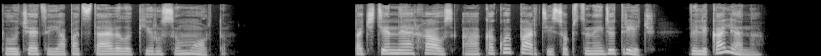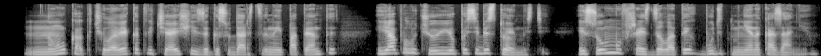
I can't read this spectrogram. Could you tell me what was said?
получается, я подставила Кируса Морто. Почтенный Архаус, а о какой партии, собственно, идет речь? Велика ли она? Ну, как человек, отвечающий за государственные патенты, я получу ее по себестоимости, и сумма в шесть золотых будет мне наказанием.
